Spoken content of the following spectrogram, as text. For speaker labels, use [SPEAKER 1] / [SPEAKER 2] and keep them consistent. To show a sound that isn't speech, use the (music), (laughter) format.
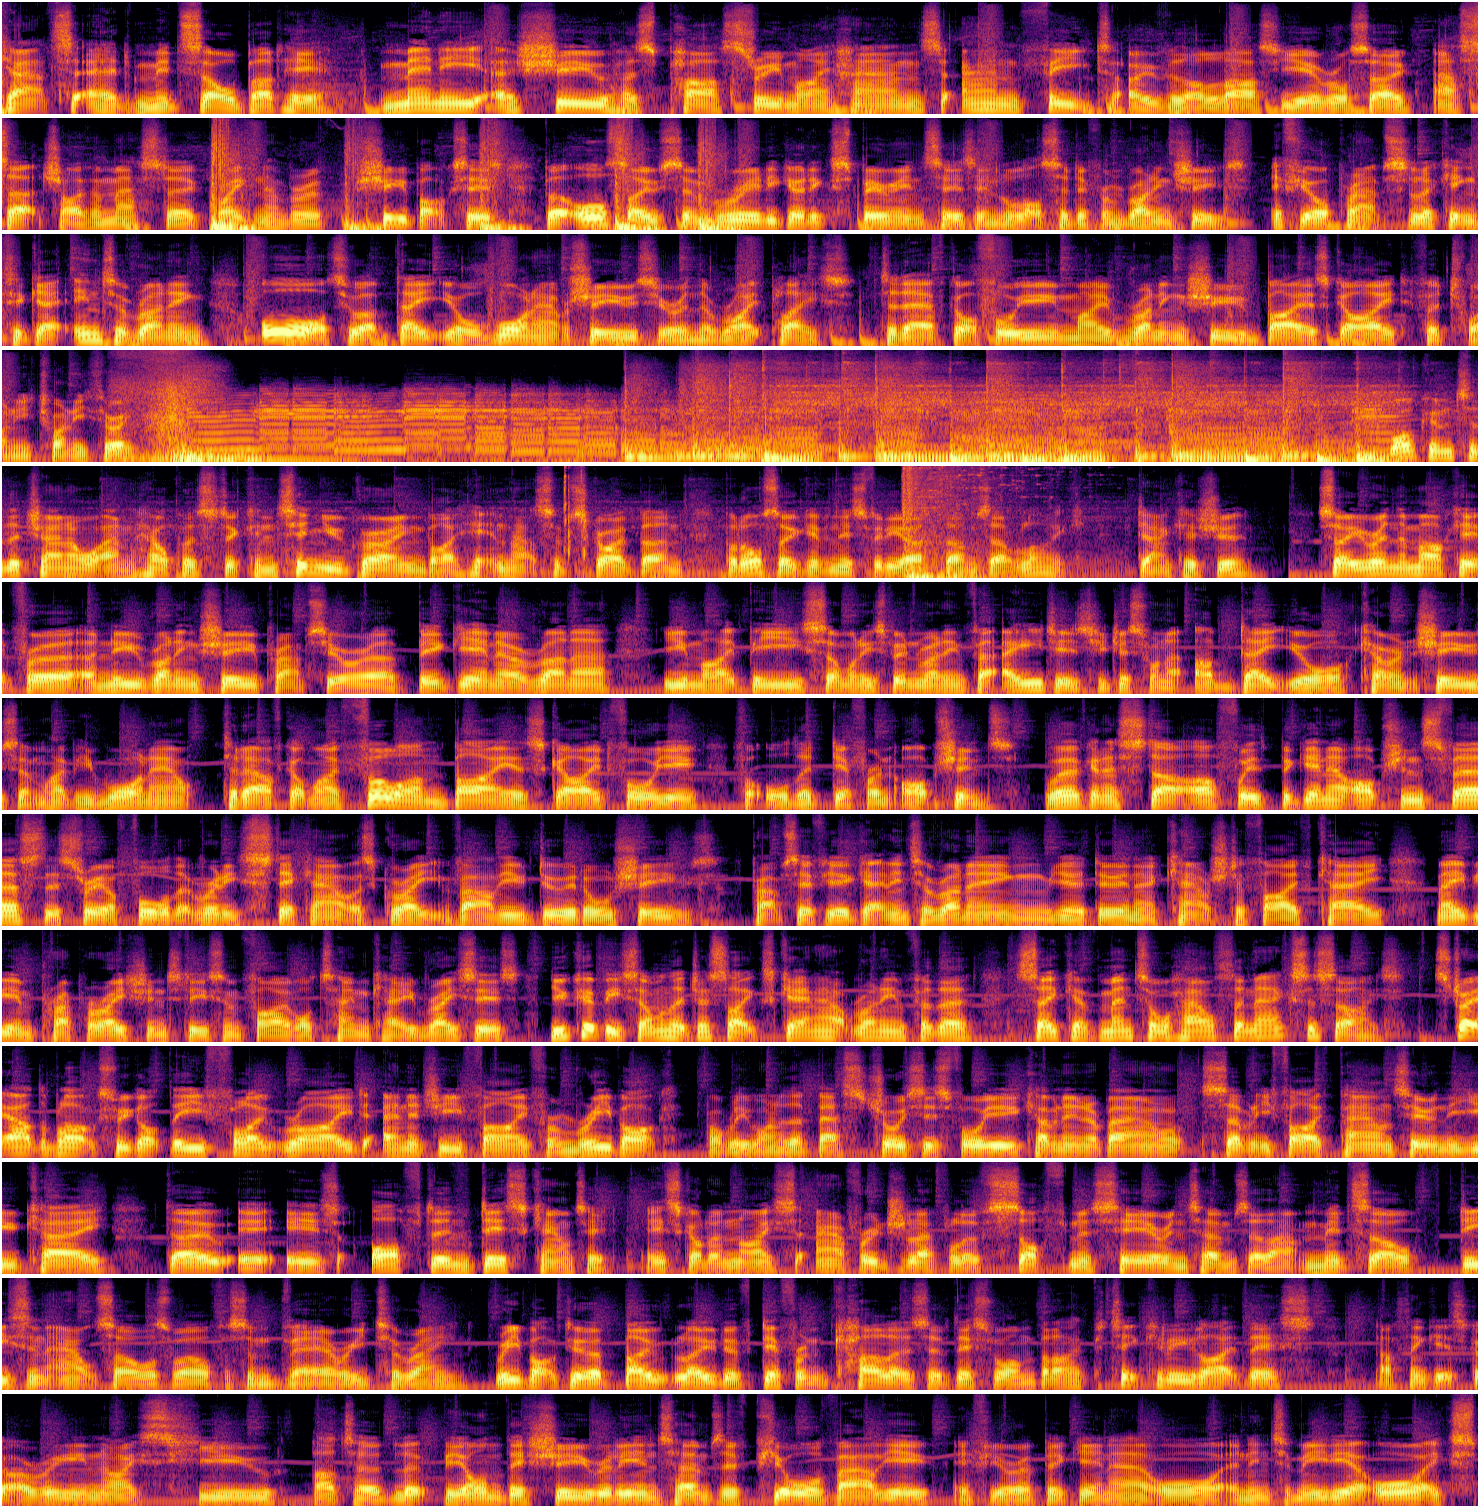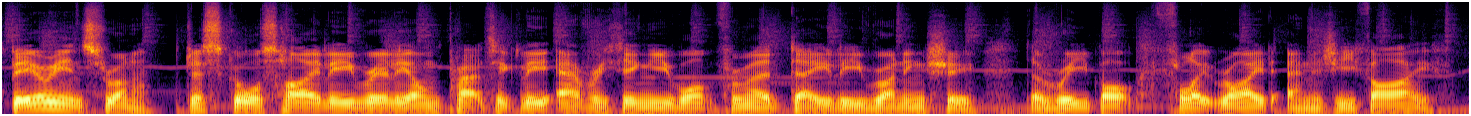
[SPEAKER 1] Cats, Ed Midsole Bud here. Many a shoe has passed through my hands and feet over the last year or so. As such, I've amassed a great number of shoe boxes, but also some really good experiences in lots of different running shoes. If you're perhaps looking to get into running or to update your worn out shoes, you're in the right place. Today I've got for you my running shoe buyer's guide for 2023. Welcome to the channel and help us to continue growing by hitting that subscribe button, but also giving this video a thumbs up like. Dankeschön. So you're in the market for a, new running shoe, perhaps you're a beginner runner, you might be someone who's been running for ages, you just want to update your current shoes that might be worn out. Today I've got my full-on buyer's guide for you for all the different options. We're going to start off with beginner options first, there's three or four that really stick out as great value do-it-all shoes. Perhaps if you're getting into running, you're doing a couch to 5k, maybe in preparation to do some 5 or 10k races, you could be someone that just likes getting out running for the sake of mental health and exercise. Straight out the blocks, we got the Floatride Energy 5 from Reebok, probably one of the best choices for you, coming in about £75 here in the UK, though it is often discounted. It's got a nice average level of softness here in terms of that midsole, decent outsole as well for some varied terrain. Reebok do a boatload of different colours of this one, but I particularly like this. I think it's got a really nice hue. Hard to look beyond this shoe really in terms of pure value if you're a beginner or an intermediate or experienced runner. Just scores highly really on practically everything you want from a daily running shoe. The Reebok Floatride Energy 5.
